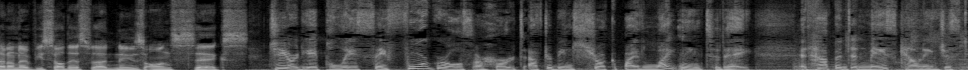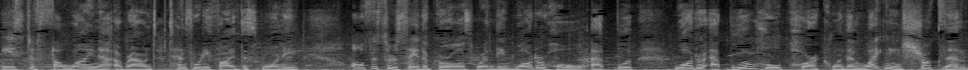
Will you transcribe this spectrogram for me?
I don't know if you saw this uh, news on six. GRDA police say four girls are hurt after being struck by lightning today. It happened in Mayes County, just east of Salina, around 10:45 this morning. Officers say the girls were in the water hole at Blue Water at Blue Hole Park when the lightning struck them.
